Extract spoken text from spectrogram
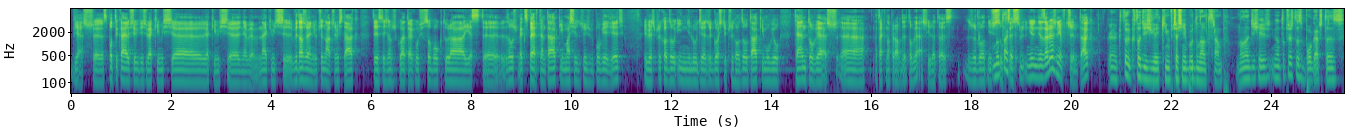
wiesz, e, spotykają się gdzieś w jakimś, e, jakimś, nie wiem, na jakimś wydarzeniu czy na czymś, tak? Ty jesteś na przykład jakąś osobą, która jest, załóżmy, ekspertem, tak? I ma się czymś wypowiedzieć. I wiesz, przychodzą inni ludzie, że goście przychodzą, tak? I mówią, ten to wiesz, a tak naprawdę to wiesz, ile to jest, żeby odnieść No tak. sukces, nie, niezależnie w czym, tak? E, Kto, kto dziś wie, kim wcześniej był Donald Trump? No na dzisiaj, no to przecież to jest bogacz, to jest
